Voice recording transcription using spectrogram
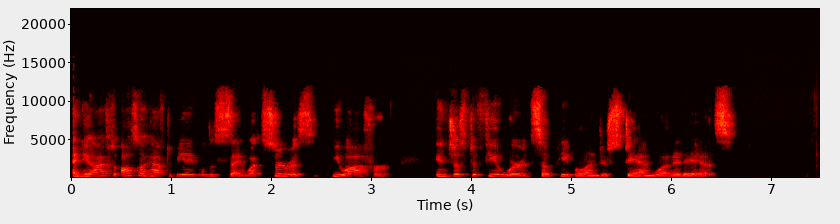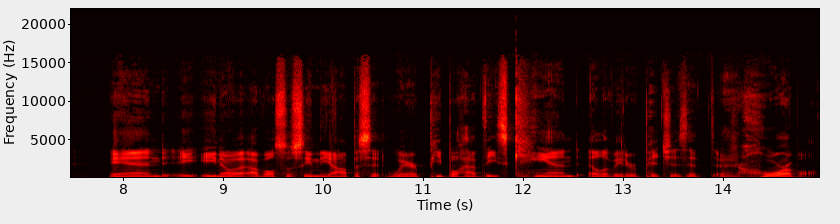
and you also have to be able to say what service you offer in just a few words so people understand what it is. And you know, I've also seen the opposite where people have these canned elevator pitches that are horrible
